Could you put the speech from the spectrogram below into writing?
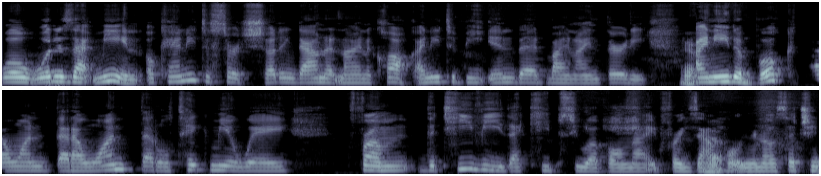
Well, what does that mean? Okay, I need to start shutting down at nine o'clock. I need to be in bed by 9:30. Yeah. I need a book that I want that I want that'll take me away from the TV that keeps you up all night, for example. You know, such an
